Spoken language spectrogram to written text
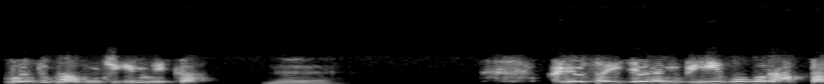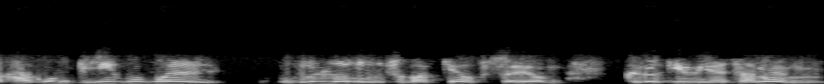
뭐 누가 움직입니까? 네. 그래서 이제는 미국을 압박하고 미국을 누르는 수밖에 없어요. 그러기 위해서는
